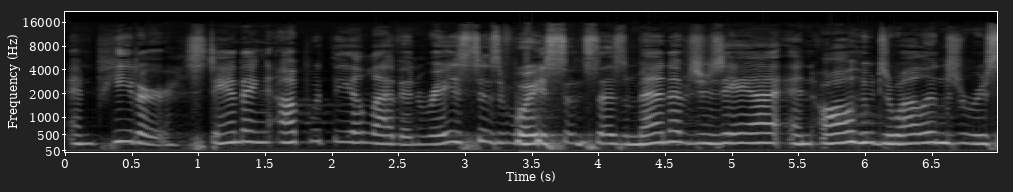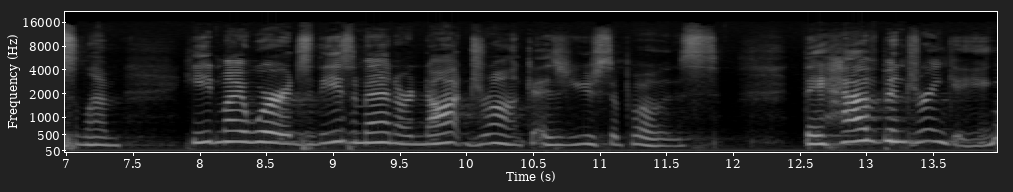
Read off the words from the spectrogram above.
And Peter, standing up with the eleven, raised his voice and says, Men of Judea and all who dwell in Jerusalem, heed my words. These men are not drunk as you suppose. They have been drinking,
